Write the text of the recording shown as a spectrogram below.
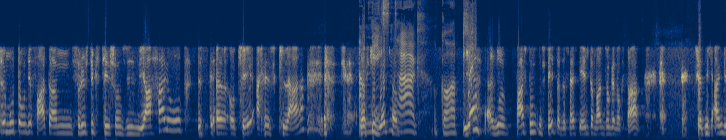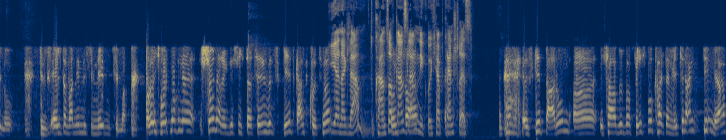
ihre Mutter und ihr Vater am Frühstückstisch und sie, ja, hallo, das, äh, okay, alles klar. Am jetzt nächsten? Tag. Oh Gott. Ja, also ein paar Stunden später, das heißt, die Eltern waren sogar noch da. Sie hat mich angelogen. Die Eltern waren nämlich im Nebenzimmer. Aber ich wollte noch eine schönere Geschichte erzählen, wenn es geht, ganz kurz nur. Ja, na klar. Du kannst auch Und ganz zwar- lang, Nico. Ich habe keinen Stress. Es geht darum, äh, ich habe über Facebook halt ein Mädchen angegeben, ja.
